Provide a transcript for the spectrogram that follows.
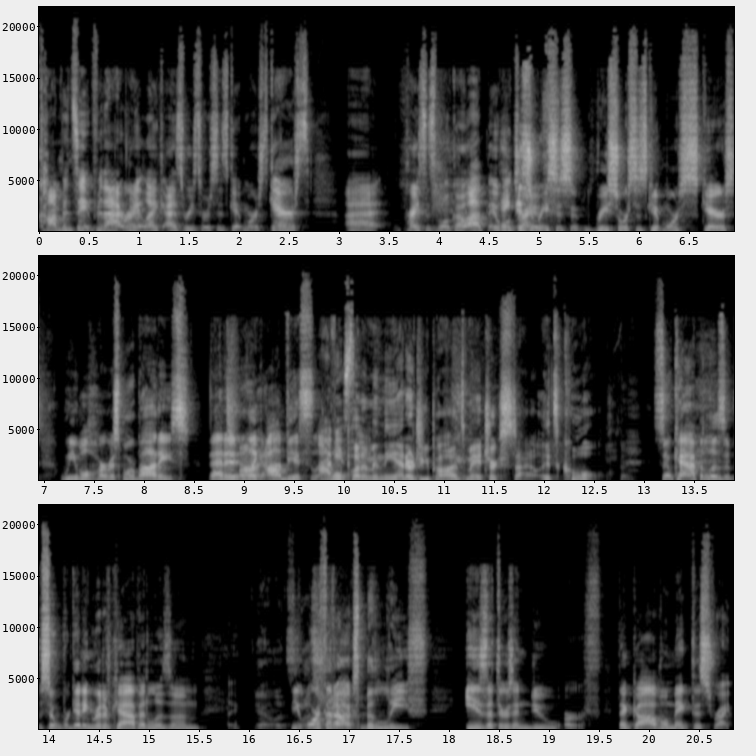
compensate for that, right? Like as resources get more scarce, uh, prices will go up. It will Hey, as resources, resources get more scarce, we will harvest more bodies. That is That's like fine. obviously. Obvi- We'll put them in the energy pods, Matrix style. It's cool. So capitalism. So we're getting rid of capitalism. the orthodox belief is that there's a new Earth. That God will make this right.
